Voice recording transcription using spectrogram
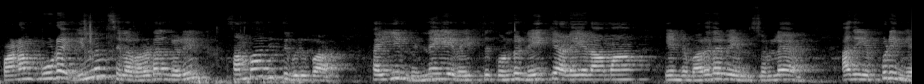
பணம் கூட இன்னும் சில வருடங்களில் சம்பாதித்து விடுவார். கையில் வெண்ணையை வைத்து கொண்டு நெய்க்கு அலையலாமா? என்று மருதவேல் சொல்ல அது எப்படிங்க?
